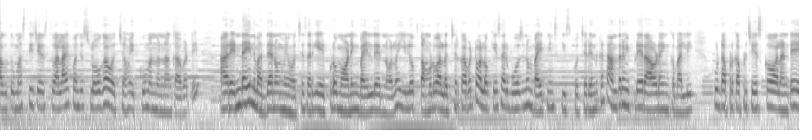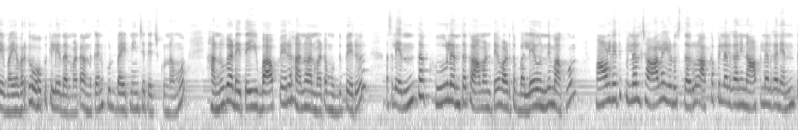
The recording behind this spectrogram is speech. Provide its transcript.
ఆగుతూ మస్తీ చేస్తూ అలాగే కొంచెం స్లోగా వచ్చాము ఎక్కువ మంది ఉన్నాం కాబట్టి. రెండు అయింది మధ్యాహ్నం మేము వచ్చేసరికి ఎప్పుడో మార్నింగ్ బయలుదేరిన వాళ్ళం. ఈలోపు తమ్ముడు వాళ్ళు వచ్చారు కాబట్టి వాళ్ళు ఒకేసారి భోజనం బయట నుంచి తీసుకొచ్చారు. ఎందుకంటే అందరం ఇప్పుడే రావడం ఇంకా మళ్ళీ ఫుడ్ అప్పటికప్పుడు చేసుకోవాలంటే ఎవరికి ఓపిక లేదనమాట. అందుకని ఫుడ్ బయట నుంచే తెచ్చుకున్నాము. హనుగాడైతే ఈ బాబు పేరు హను అనమాట ముద్దు పేరు. అసలు ఎంత కూల్ ఎంత కామ్ అంటే వాడితో భలే ఉంది మాకు. మామూలుగా అయితే పిల్లలు చాలా ఏడుస్తారు. అక్క పిల్లలు కానీ నా పిల్లలు కానీ ఎంత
